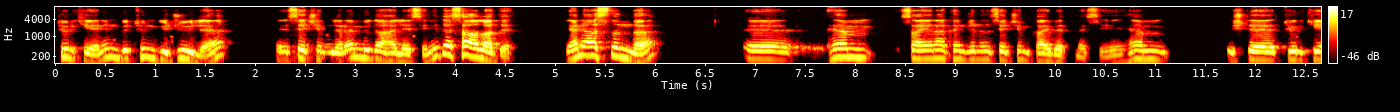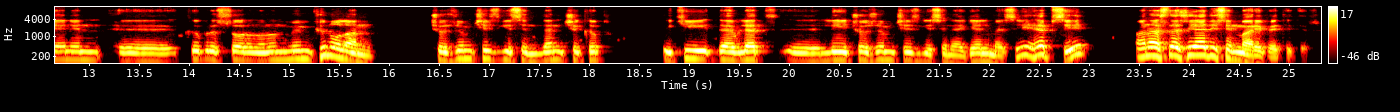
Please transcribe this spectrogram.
Türkiye'nin bütün gücüyle e, seçimlere müdahalesini de sağladı. Yani aslında e, hem Sayın Akıncı'nın seçim kaybetmesi hem işte Türkiye'nin Kıbrıs sorununun mümkün olan çözüm çizgisinden çıkıp iki devletli çözüm çizgisine gelmesi hepsi Anastasiadis'in marifetidir.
